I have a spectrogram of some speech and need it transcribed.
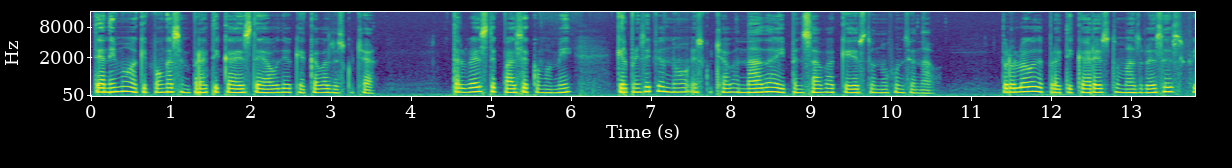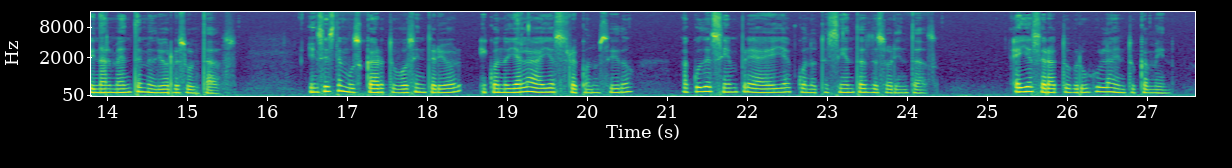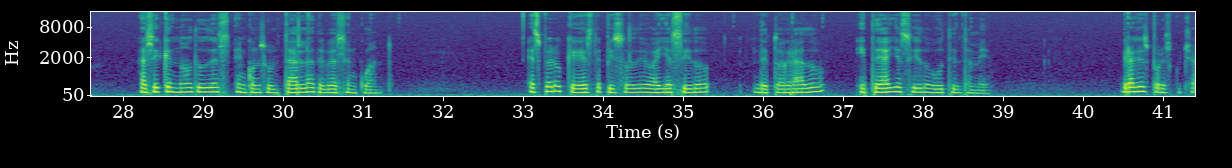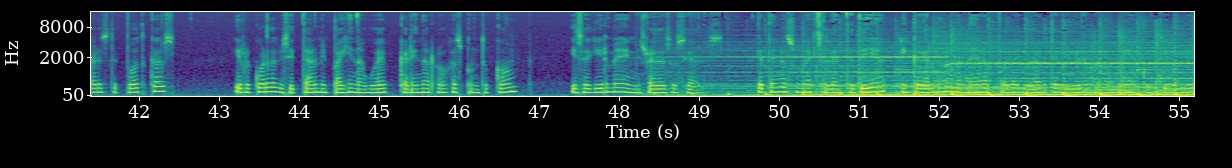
Te animo a que pongas en práctica este audio que acabas de escuchar. Tal vez te pase como a mí, que al principio no escuchaba nada y pensaba que esto no funcionaba. Pero luego de practicar esto más veces, finalmente me dio resultados. Insiste en buscar tu voz interior y cuando ya la hayas reconocido, acude siempre a ella cuando te sientas desorientado. Ella será tu brújula en tu camino, así que no dudes en consultarla de vez en cuando. Espero que este episodio haya sido de tu agrado y te haya sido útil también. Gracias por escuchar este podcast y recuerda visitar mi página web carinarrojas.com y seguirme en mis redes sociales. Que tengas un excelente día y que de alguna manera pueda ayudarte a vivir en armonía con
